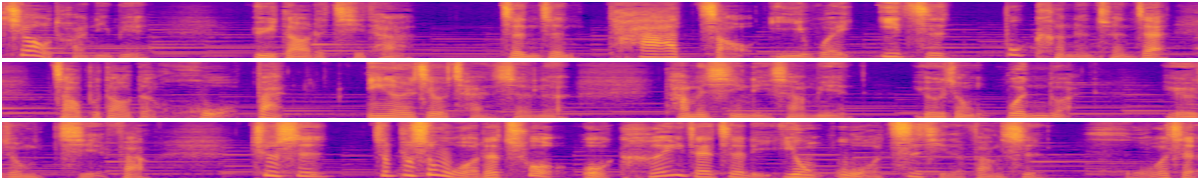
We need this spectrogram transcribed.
教团里面遇到了其他真正他早以为一直不可能存在、找不到的伙伴，因而就产生了他们心理上面有一种温暖，有一种解放，就是这不是我的错，我可以在这里用我自己的方式活着，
